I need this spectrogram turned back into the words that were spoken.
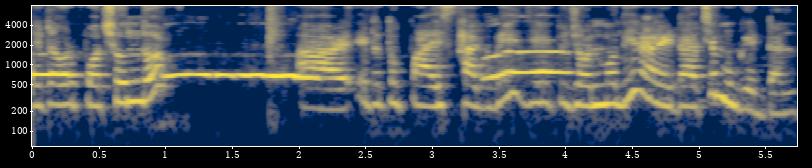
যেটা ওর পছন্দ। আর এটা তো পায়েস থাকবে যেহেতু জন্মদিন আর এটা আছে মুগের ডাল।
